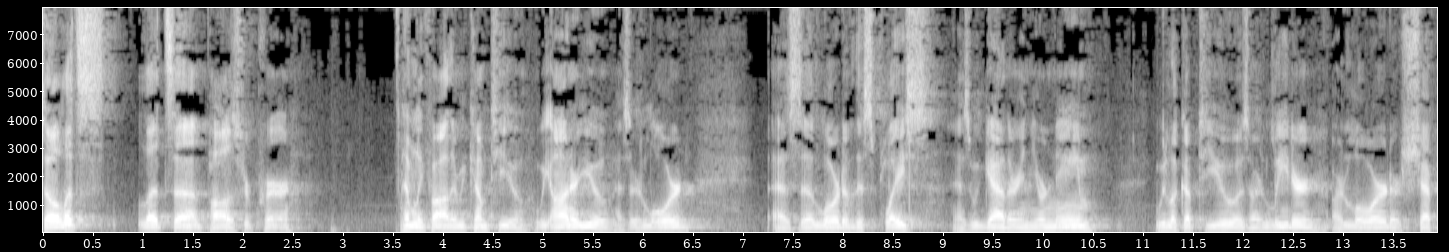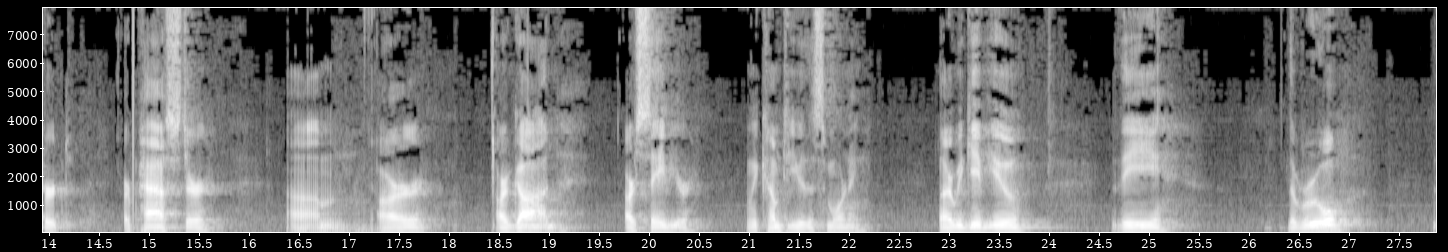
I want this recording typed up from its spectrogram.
So let's let's uh, pause for prayer. Heavenly Father, we come to you. We honor you as our Lord, as the Lord of this place, as we gather in your name. We look up to you as our leader, our Lord, our shepherd, our pastor, um, our, our God, our Savior. And we come to you this morning. Lord, we give you the, the rule,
